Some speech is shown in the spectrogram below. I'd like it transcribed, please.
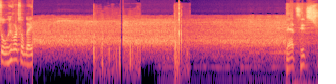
So hey what's up guys That's it.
